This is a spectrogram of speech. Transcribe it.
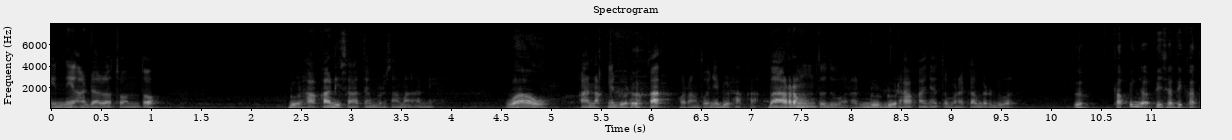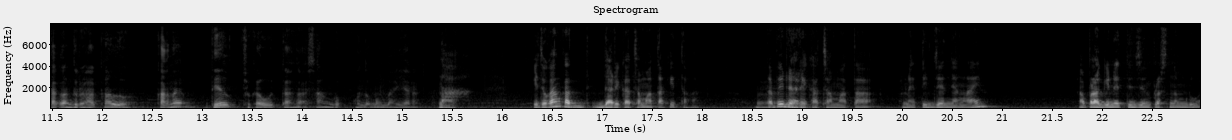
Ini adalah contoh durhaka di saat yang bersamaan nih. wow Anaknya durhaka, orang tuanya durhaka. Bareng tuh dur dur- durhakanya tuh mereka berdua. loh tapi nggak bisa dikatakan durhaka loh karena dia juga udah nggak sanggup untuk membayar Nah, itu kan ka- dari kacamata kita kan. Tapi dari kacamata netizen yang lain, apalagi netizen plus 62,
